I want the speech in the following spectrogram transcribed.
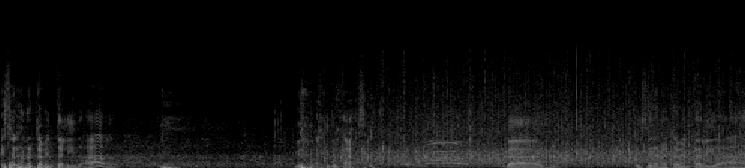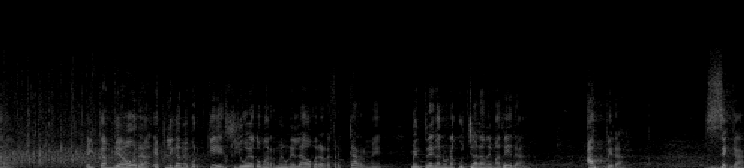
Esa era nuestra mentalidad. Gracias. Gracias. Esa era nuestra mentalidad. En cambio ahora, explícame por qué, si yo voy a tomarme un helado para refrescarme, me entregan una cuchara de madera, áspera, seca,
